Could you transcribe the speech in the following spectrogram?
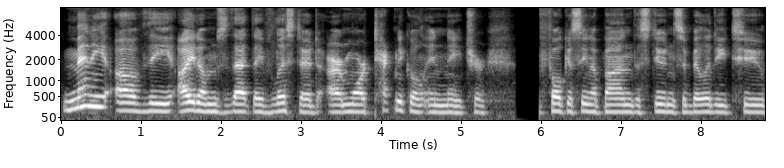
many of the items that they've listed are more technical in nature focusing upon the student's ability to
